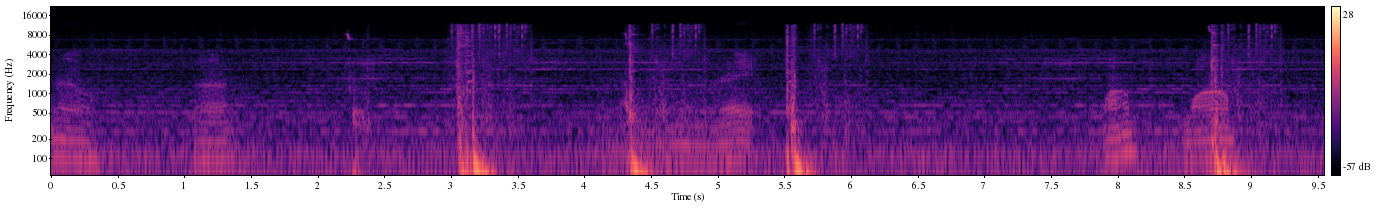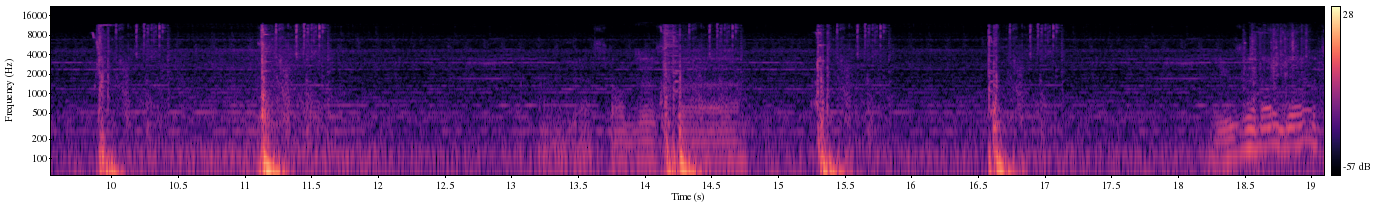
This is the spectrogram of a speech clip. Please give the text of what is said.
No. Womp, womp. I guess I'll just, uh... Use it, I guess?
